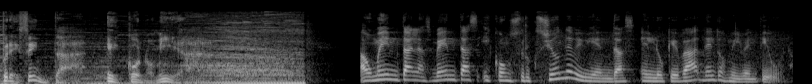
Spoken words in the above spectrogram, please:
Presenta Economía. Aumentan las ventas y construcción de viviendas en lo que va del 2021.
